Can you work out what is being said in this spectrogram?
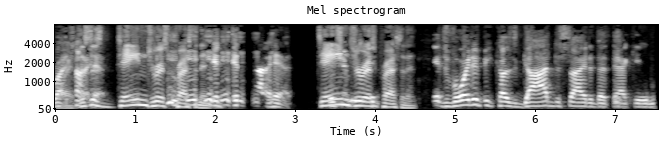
right. it's This a is hit. dangerous precedent. It- it's not a hit. Dangerous it- precedent. It's voided because God decided that that game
